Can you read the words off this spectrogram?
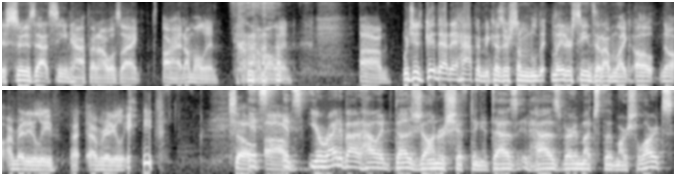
as soon as that scene happened, I was like, all right, I'm all in. I'm all in. Um, which is good that it happened because there's some l- later scenes that I'm like, oh no, I'm ready to leave. I- I'm ready to leave. so it's um, it's you're right about how it does genre shifting. It does it has very much the martial arts.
